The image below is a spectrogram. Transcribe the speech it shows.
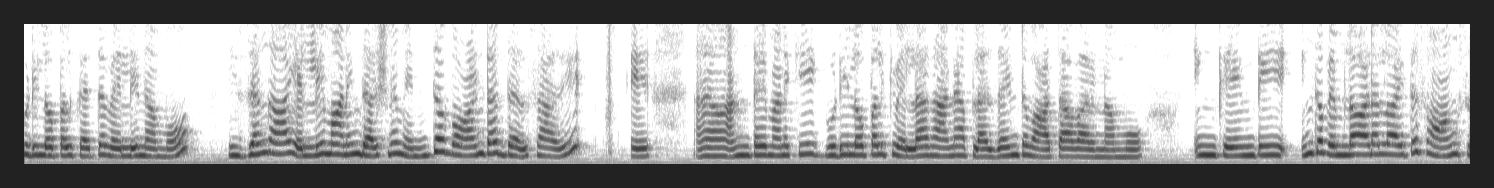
గుడి లోపలికి అయితే వెళ్ళినాము. నిజంగా ఎర్లీ మార్నింగ్ దర్శనం ఎంత బాగుంటుందో తెలుసా అది? ఏ అంటే మనకి గుడి లోపలికి వెళ్ళగానే ఆ ప్లజెంట్ వాతావరణము ఇంకేంటి? ఇంకా వెమ్లవాడలో అయితే songs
